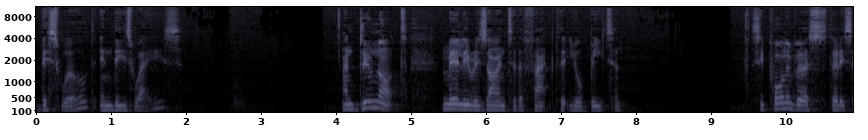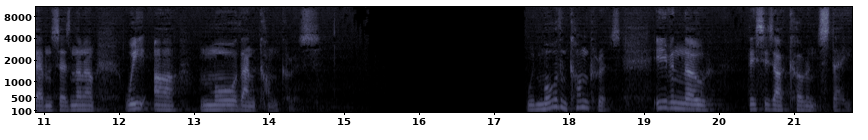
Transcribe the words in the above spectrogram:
this world in these ways. And do not merely resign to the fact that you're beaten. See, Paul in verse 37 says, No, no, we are more than conquerors. We're more than conquerors, even though this is our current state.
